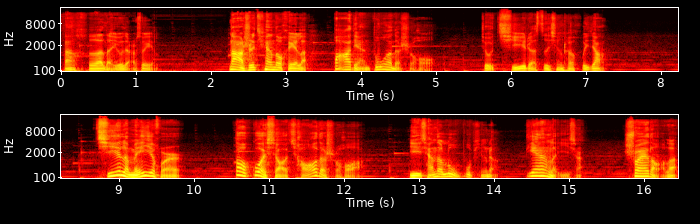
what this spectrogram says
但喝的有点醉了。那时天都黑了，八点多的时候，就骑着自行车回家。骑了没一会儿，到过小桥的时候啊，以前的路不平整，颠了一下，摔倒了。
